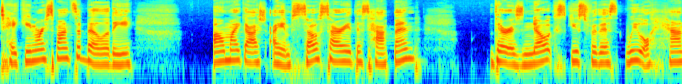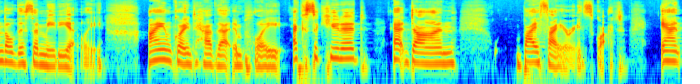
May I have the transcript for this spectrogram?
taking responsibility. Oh my gosh, I am so sorry this happened. There is no excuse for this. We will handle this immediately. I am going to have that employee executed at dawn by firing squad. And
